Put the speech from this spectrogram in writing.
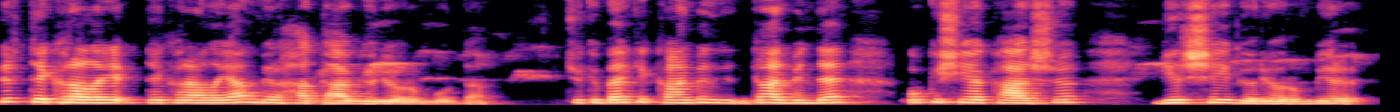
Bir tekrarlay tekrarlayan bir hata görüyorum burada. Çünkü belki kalbin, kalbinde o kişiye karşı bir şey görüyorum. Bir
